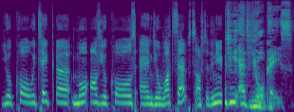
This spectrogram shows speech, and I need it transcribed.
your call. We take uh, more of your calls and your WhatsApps after the news. Energy at your pace.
